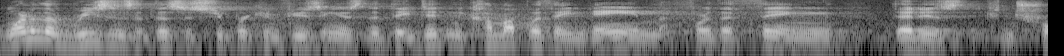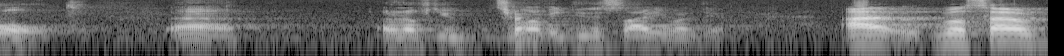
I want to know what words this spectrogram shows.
one of the reasons that this is super confusing is that they didn't come up with a name for the thing that is controlled. Uh, I don't know if you, sure. you want me to do the slide or you want to do it? Uh, well, so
